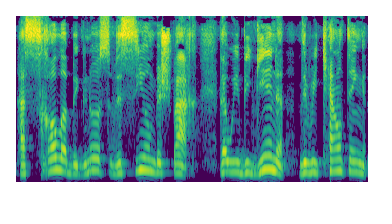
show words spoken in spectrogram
Haschala Begnus V'Siyum B'Shvach, that we begin the recounting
